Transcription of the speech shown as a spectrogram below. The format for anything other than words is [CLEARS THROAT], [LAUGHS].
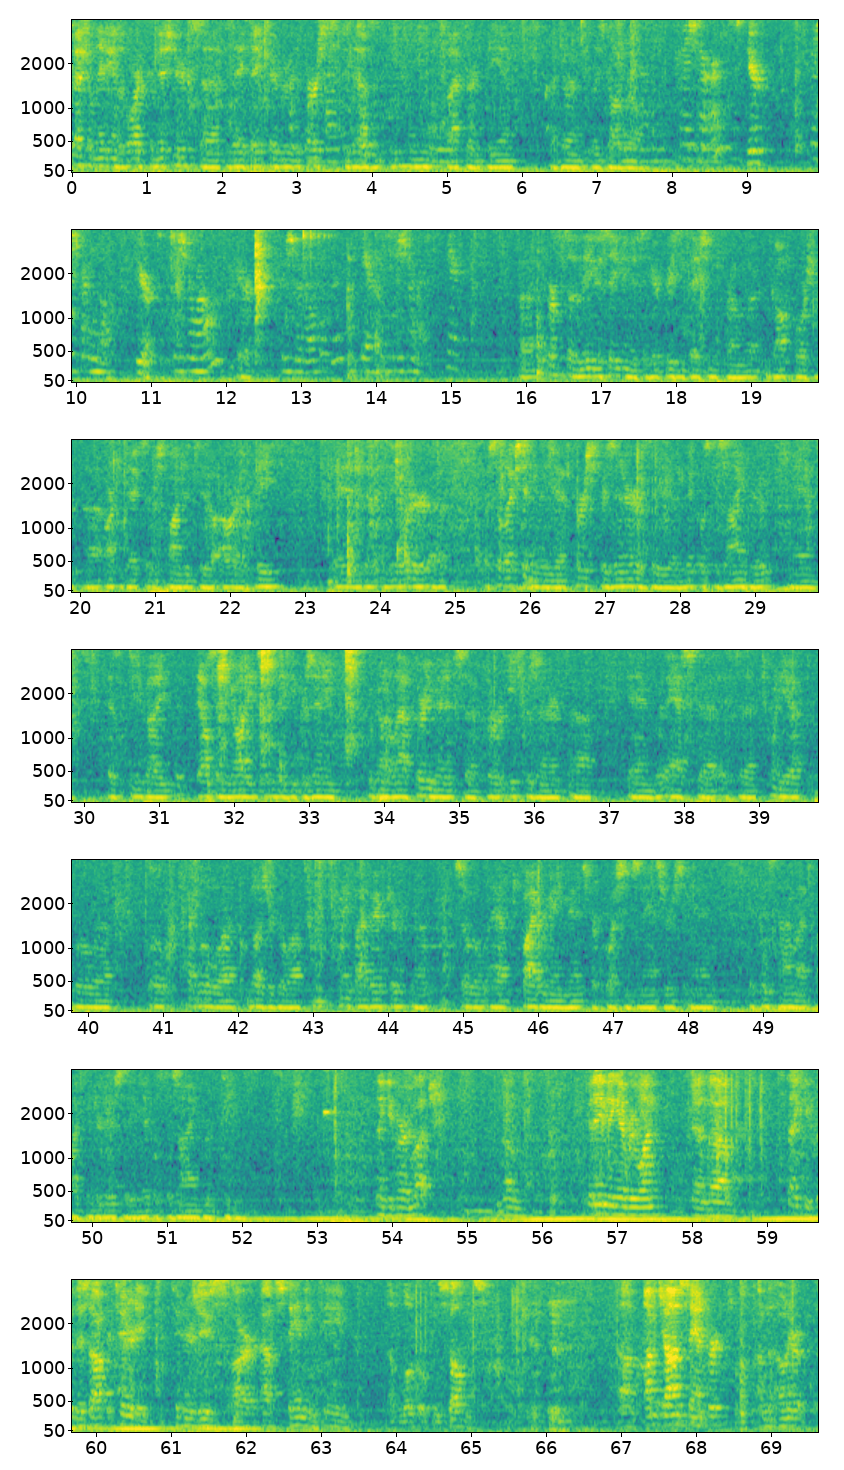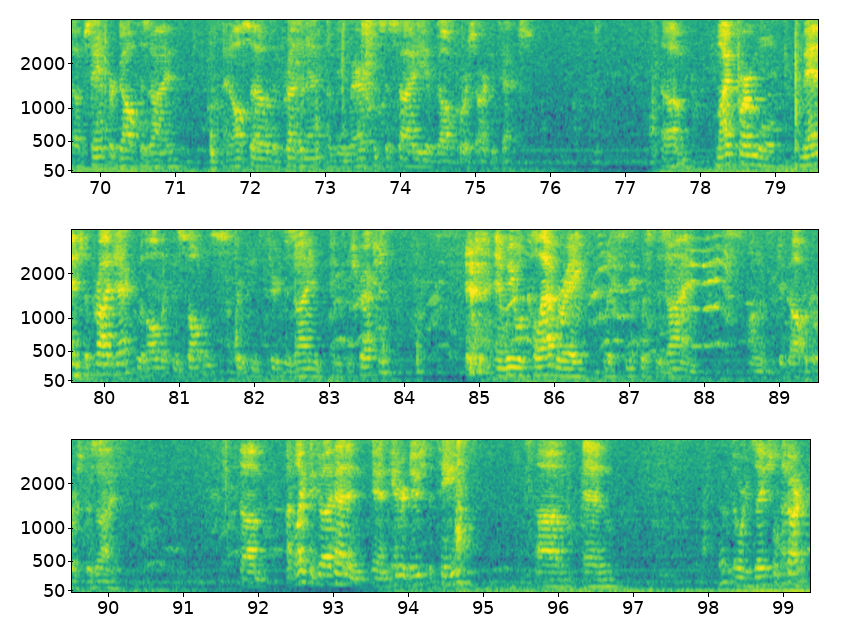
special meeting of the Board of Commissioners. Uh, Today's date, February the first, two thousand eighteen, five thirty P M. Uh, Joanne, please call the roll. Commissioner Ehrnst? Here. Commissioner Engel? Here. Commissioner Rollins? Here. Commissioner Vogelgesang? Here. Commissioner Wright? Here. Uh, The purpose of the meeting this evening is to hear presentations from uh, golf course uh, architects that responded to RFP. And uh, in the order uh, of selection, the uh, first presenter is the uh, Nicklaus Design Group. And as anybody else in the audience that may be presenting, we're going to allow thirty minutes uh, for each presenter. uh, And would ask uh, at uh, we'll, uh, we'll have a little buzzer go off, tw- twenty-five after, uh, so we'll have five remaining minutes for questions and answers. And at this time, I'd like to introduce the Nicklaus Design Group team. Thank you very much. Um, Good evening, everyone, and uh, thank you for this opportunity to introduce our outstanding team of local consultants. Um, I'm John Sanford. I'm the owner of Sanford Golf Design and also the president of the American Society of Golf Course Architects. Um, My firm will manage the project with all the consultants through, through design and construction. And we will collaborate with Nicklaus Design on the golf course design. Um, I'd like to go ahead and, and introduce the team, um, and the organizational chart.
